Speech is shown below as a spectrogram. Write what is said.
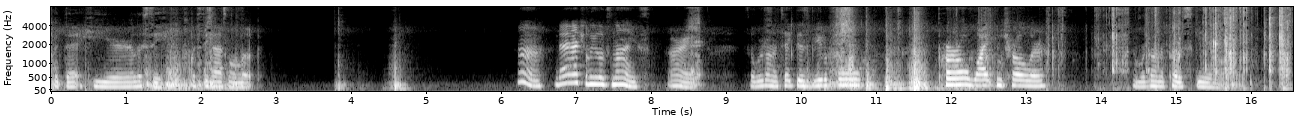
put that here. Let's see. Let's see how it's to look. Huh. That actually looks nice. All right. So we're to take this beautiful pearl white controller and we're to put a skin on it.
